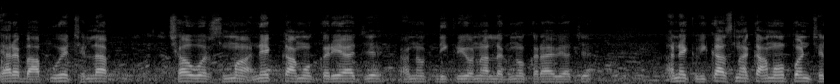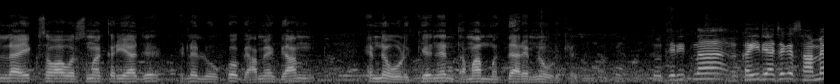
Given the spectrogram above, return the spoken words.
ત્યારે બાપુએ છેલ્લા છ વર્ષમાં અનેક કામો કર્યા છે, અનેક દીકરીઓના લગ્નો કરાવ્યા છે, અનેક વિકાસના કામો પણ છેલ્લા એક સવા વર્ષમાં કર્યા છે, એટલે લોકો ગામે ગામ એમને ઓળખે છે અને તમામ મતદાર એમને ઓળખે છે. તો જે રીતના કહી રહ્યા છે કે સામે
